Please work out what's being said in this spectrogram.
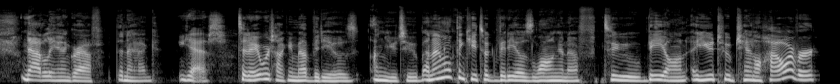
Natalie and Graff, the nag. Yes. Today, we're talking about videos on YouTube. And I don't think you took videos long enough to be on a YouTube channel. However,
